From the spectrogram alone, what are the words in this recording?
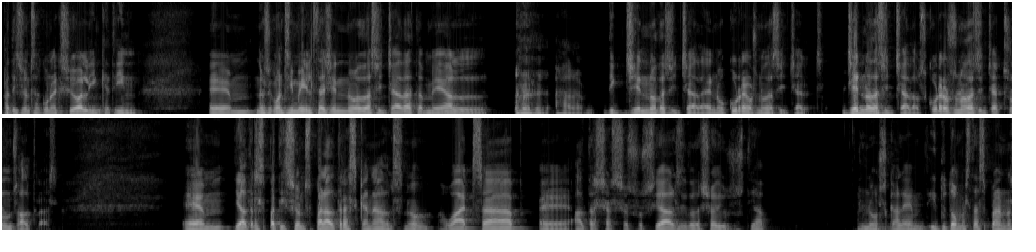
peticions de connexió a LinkedIn. Eh, no sé quants emails de gent no desitjada també al dic gent no desitjada, eh? no correus no desitjats. Gent no desitjada. Els correus no desitjats són uns altres. Eh, hi ha altres peticions per altres canals, no? WhatsApp, eh, altres xarxes socials i tot això. Dius, hòstia, no escalem. I tothom està esperant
